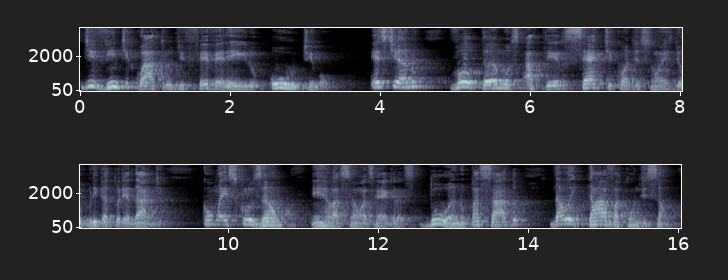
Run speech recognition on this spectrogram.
de 24 de fevereiro último. Este ano, voltamos a ter sete condições de obrigatoriedade, com a exclusão em relação às regras do ano passado da oitava condição,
